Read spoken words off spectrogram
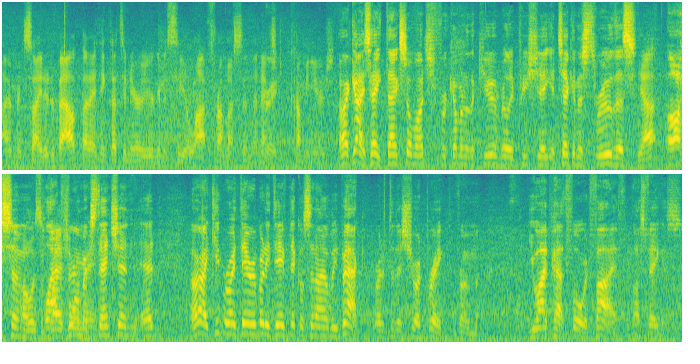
I'm excited about, but I think that's an area you're going to see a lot from us in the next Great. coming years. All right guys, hey, thanks so much for coming to theCUBE. Really appreciate you taking us through this Yeah. awesome Always platform pleasure. extension, Ed. All right, keep it right there, everybody. Dave Nicholson and I will be back right after this short break from UiPath Forward 5 in Las Vegas.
